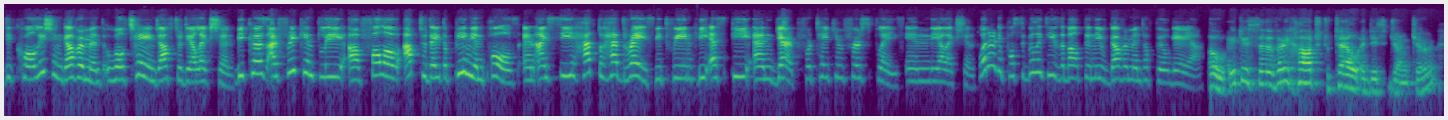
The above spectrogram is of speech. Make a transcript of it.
the coalition government will change after the election? Because I frequently uh, follow up to date opinion polls and I see head to head race between BSP and GERB for taking first place in the election. What are the possibilities? Possibilities about the new government of Bulgaria? Oh, it is uh, very hard to tell at this juncture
